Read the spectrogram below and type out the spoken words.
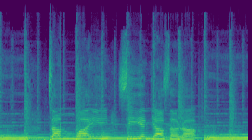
อูจำไว้ เสียงยาวสระอู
